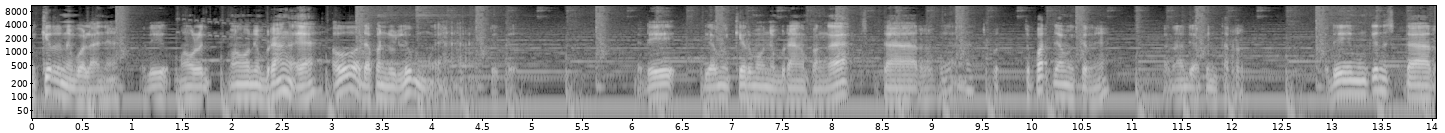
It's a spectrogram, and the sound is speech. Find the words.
mikir nih bolanya. Jadi mau mau nyebrang ya? Oh ada pendulum. Ya gitu. Jadi dia mikir mau nyebrang apa enggak sekitar ya cepet cepat dia mikirnya karena dia pinter. Jadi mungkin sekitar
